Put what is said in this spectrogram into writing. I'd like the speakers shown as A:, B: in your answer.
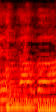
A: Bye.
